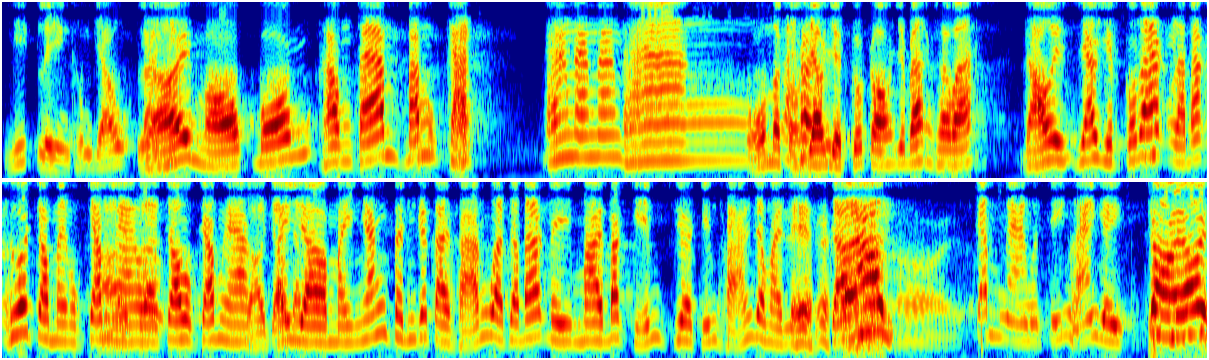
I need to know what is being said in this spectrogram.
viết liền không dấu là gửi một bốn không tám bấm cạch. Thang thang thang thang. Ủa mà còn giao dịch của con với bác sao bác rồi giao dịch của bác là bác hứa cho mày 100 Rồi, ngàn là cho 100 ngàn. Rồi, bây giờ mày nhắn tin cái tài khoản qua cho bác đi mai bác chuyển chuyển khoản cho mày liền. Trời ơi! Rồi. trăm ngàn mà chuyển khoản gì? Trời ơi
